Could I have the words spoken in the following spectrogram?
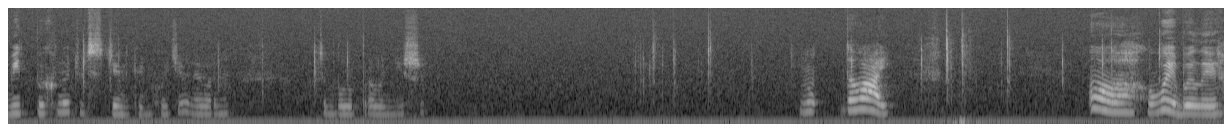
відпихнуть від стінки він хотів, напевно. Це було правильніше. Ну, давай. Ох, вибили.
